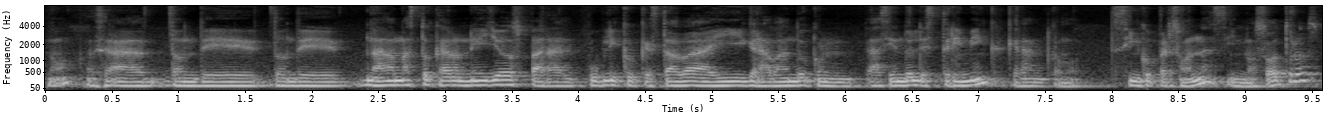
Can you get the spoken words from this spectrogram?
¿no? O sea, donde, donde nada más tocaron ellos para el público que estaba ahí grabando, con, haciendo el streaming, que eran como cinco personas y nosotros.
